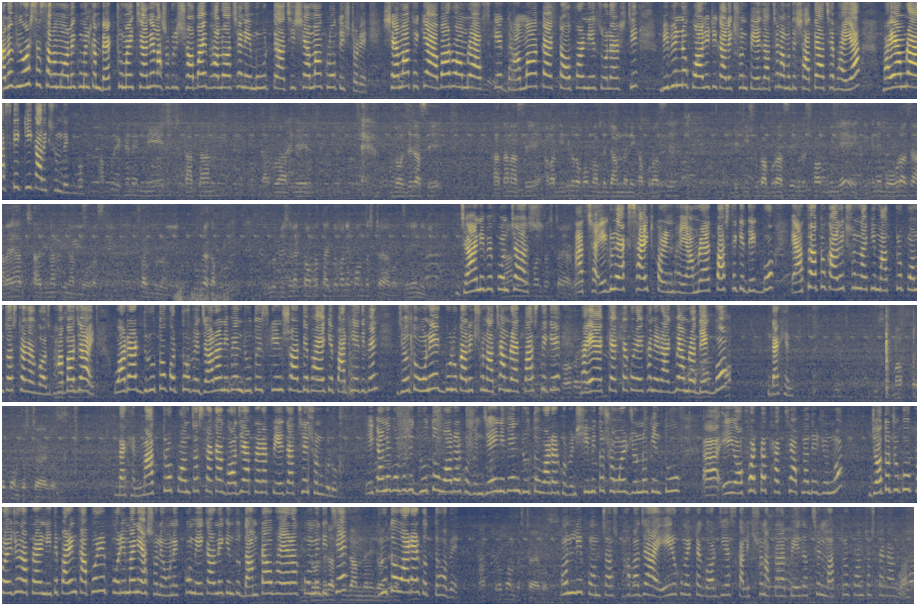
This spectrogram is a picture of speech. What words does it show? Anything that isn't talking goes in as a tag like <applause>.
Hello viewers, আসসালামু আলাইকুম, welcome back to my channel. আশা করি সবাই ভালো আছেন। এই মুহূর্তে আছি শ্যামা ক্লথ স্টোরে। শ্যামা থেকে আবারও আমরা আজকে ধামাকা একটা অফার নিয়ে চলে আসছি। বিভিন্ন কোয়ালিটি কালেকশন পেয়ে যাচ্ছেন আমাদের সাথে আছে ভাইয়া। ভাইয়া, আমরা আজকে কি কালেকশন দেখব? আপু, এখানে নেট, কাতান, তারপর আপনার জর্জের আছে, কাতান আছে, আবার বিভিন্ন রকম আপনার জামদানি কাপড় আছে, যে টিস্যু কাপড় আছে, এগুলো সব মিলে এখানে বহর আছে, আড়াই হাত, সাড়ে তিন হাত তিন হাত বহর আছে। সবগুলো টুকরা কাপড় এগুলো বিশাল একটা অফার থাকবে মানে পঞ্চাশ টাকা করে যেটাই নেবে। যা নিবে পঞ্চাশ। আচ্ছা এগুলো এক সাইড করেন ভাই। আমরা এক পাশ থেকে দেখব এত এত কালেকশন নাকি মাত্র পঞ্চাশ টাকা গজ। ভাবা যায়। অর্ডার দ্রুত করতে হবে। যারা নেবেন দ্রুত স্ক্রিনশট দিয়ে ভাইয়াকে পাঠিয়ে দিবেন। যেহেতু অনেকগুলো কালেকশন আছে আমরা এক পাশ থেকে ভাইয়া একটা একটা করে এখানে রাখবে আমরা দেখব। দেখেন। মাত্র পঞ্চাশ টাকা করে দেখেন মাত্র পঞ্চাশ টাকা গজে আপনারা পেয়ে যাচ্ছেন শোনগুলো এই কারণে বলব যে দ্রুত অর্ডার করবেন যেই নেবেন দ্রুত অর্ডার করবেন। সীমিত সময়ের জন্য কিন্তু এই অফারটা থাকছে আপনাদের জন্য। যতটুকু প্রয়োজন আপনারা নিতে পারেন। কাপড়ের পরিমাণই আসলে অনেক কম এই কারণে কিন্তু দামটাও ভাইয়ারা কমে দিচ্ছে। দ্রুত অর্ডার করতে হবে। অনলি পঞ্চাশ ভাবা যায়। এইরকম একটা গর্জিয়াস কালেকশন আপনারা পেয়ে যাচ্ছেন মাত্র পঞ্চাশ টাকা গজ।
